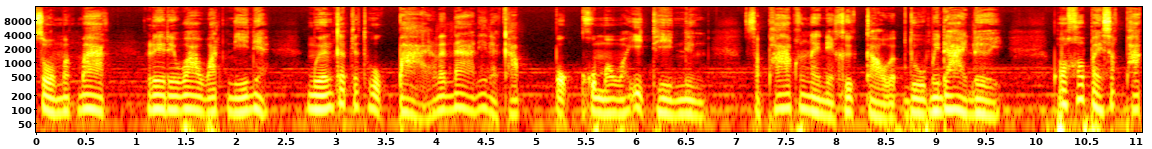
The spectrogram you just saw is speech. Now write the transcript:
โทรมมากๆ เรียกได้ว่าวัดนี้เนี่ยเหมือนกับจะถูกป่าด้านหน้านี่แหละครับ ปกคลุมเอาไว้อีกทีหนึ่งสภาพข้างในเนี่ยคือเก่าแบบดูไม่ได้เลย พอเข้าไปสักพัก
